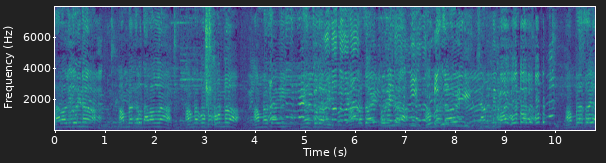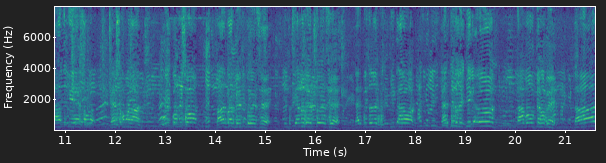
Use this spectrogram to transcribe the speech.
দালালি করি না। আমরা কারও দালাল না। আমরা কোনো শোষণ না। আমরা চাই ন্যায্য দাবি। আমরা চাই পরীক্ষা আমরা চাই শান্তি আমরা চাই আজকে এর সমাধান। ওই কমিশন বারবার ব্যর্থ হয়েছে কিন্তু কেন ব্যর্থ হয়েছে এর পিছনে কি কারণ? এর পিছনে কি কারণ? তা বলতে হবে। তার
